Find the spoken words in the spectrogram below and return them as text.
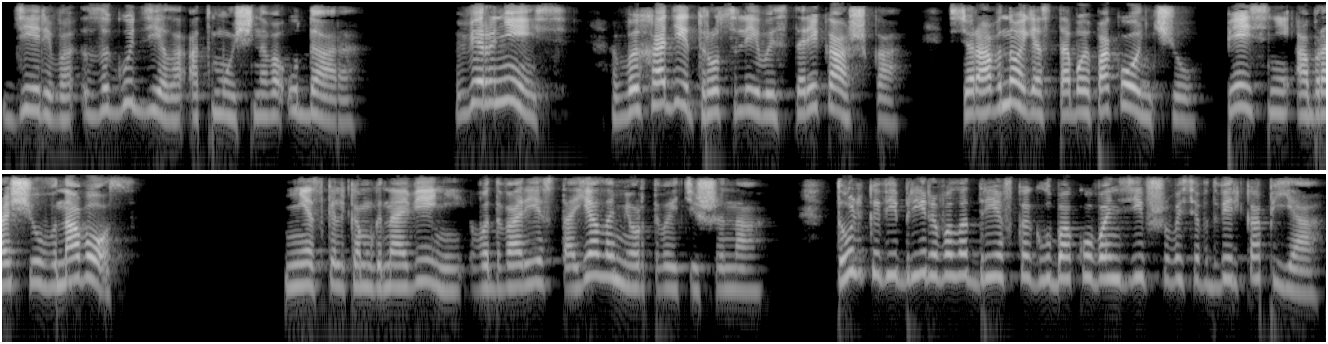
Дерево загудело от мощного удара. «Вернись! Выходи, трусливый старикашка! Все равно я с тобой покончу!» Песни обращу в навоз. Несколько мгновений во дворе стояла мертвая тишина. Только вибрировала древко глубоко вонзившегося в дверь копья.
